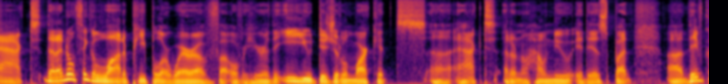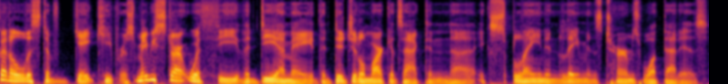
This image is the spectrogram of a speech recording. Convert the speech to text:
act that I don't think a lot of people are aware of uh, over here, the EU Digital Markets uh, Act. I don't know how new it is, but uh, they've got a list of gatekeepers. Maybe start with the, the DMA, the Digital Markets Act, and uh, explain in layman's terms what that is.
